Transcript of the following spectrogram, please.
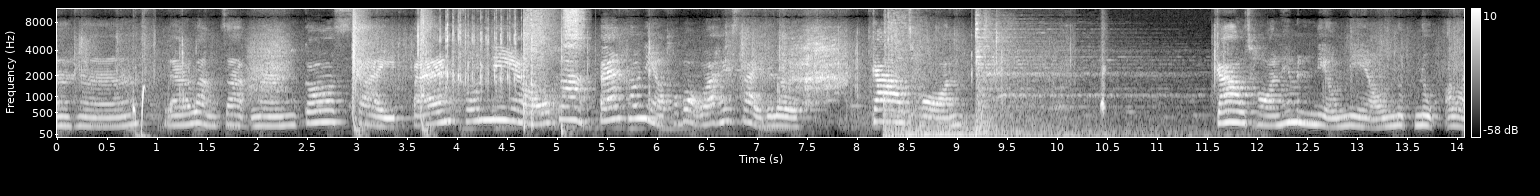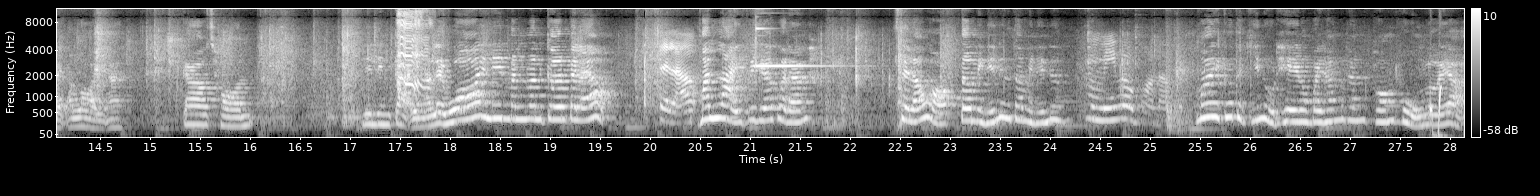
อ่าฮะ แล้วหลังจากนั้นก็ใส่แป้งข้าวเหนียวค่ะ แป้งข้าวเหนียวเขาบอกว่าให้ใส่ไปเลย9ช้อน9ช้อนให้มันเหนียวเหนียวหนุบหนุบอร่อยอร่อยอะ9ช้อนลินลินกะอย่างนั้นเลยโว้ยลินมันมันเกินไปแล้ว เสร็จแล้ว มันไหลไปเยอะกว่านั้นเส ร็จแล้วเหรอ เติมอีกนิดนึง เติมอีกนิดนึง มันมีแบบพอแล้วไม่ก็ตะกี้หนูเทลงไปทั้งทั้งพร้อมถุงเลยอะ่ะ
